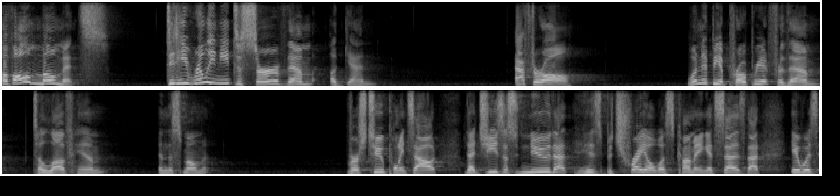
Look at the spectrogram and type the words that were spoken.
of all moments, did he really need to serve them again? After all, wouldn't it be appropriate for them to love him in this moment? Verse 2 points out that Jesus knew that his betrayal was coming. It says that it was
